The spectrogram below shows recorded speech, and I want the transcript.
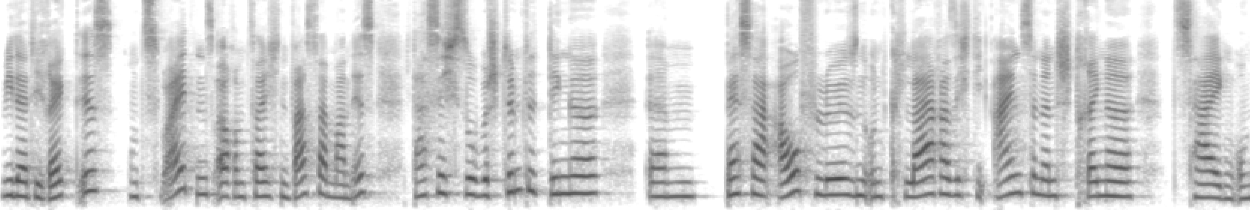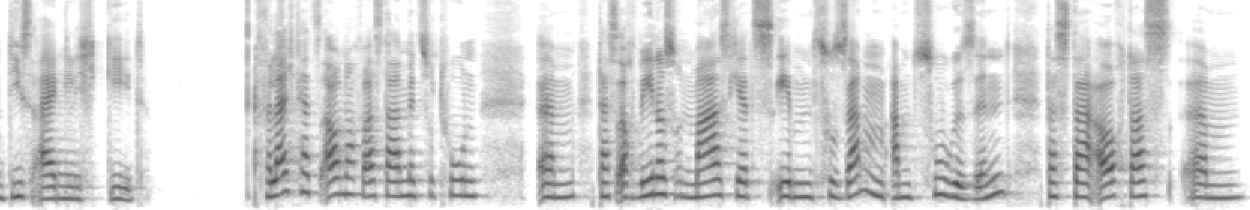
wieder direkt ist und zweitens auch im Zeichen Wassermann ist, dass sich so bestimmte Dinge ähm, besser auflösen und klarer sich die einzelnen Stränge zeigen, um die es eigentlich geht. Vielleicht hat es auch noch was damit zu tun, ähm, dass auch Venus und Mars jetzt eben zusammen am Zuge sind, dass da auch das, ähm,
